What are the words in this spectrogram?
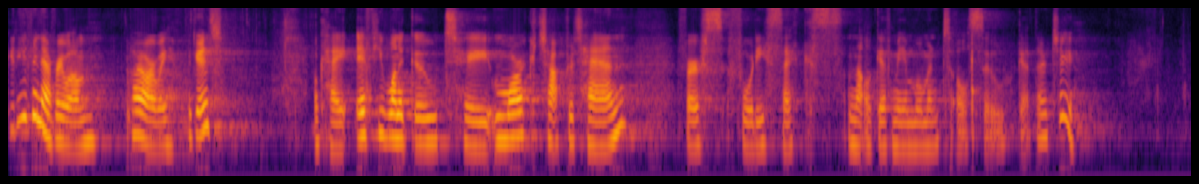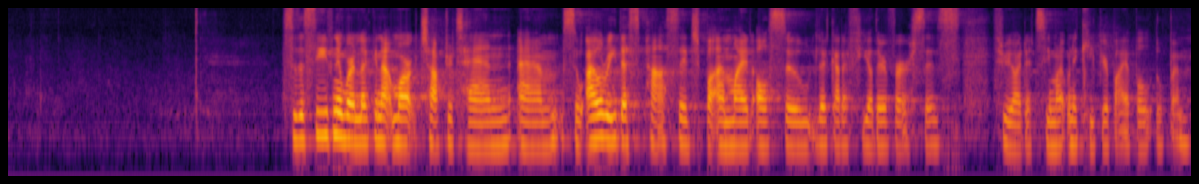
Good evening, everyone. How are we? We good? Okay, if you want to go to Mark chapter 10, verse 46, and that'll give me a moment to also get there too. So, this evening we're looking at Mark chapter 10. Um, so, I'll read this passage, but I might also look at a few other verses throughout it. So, you might want to keep your Bible open.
